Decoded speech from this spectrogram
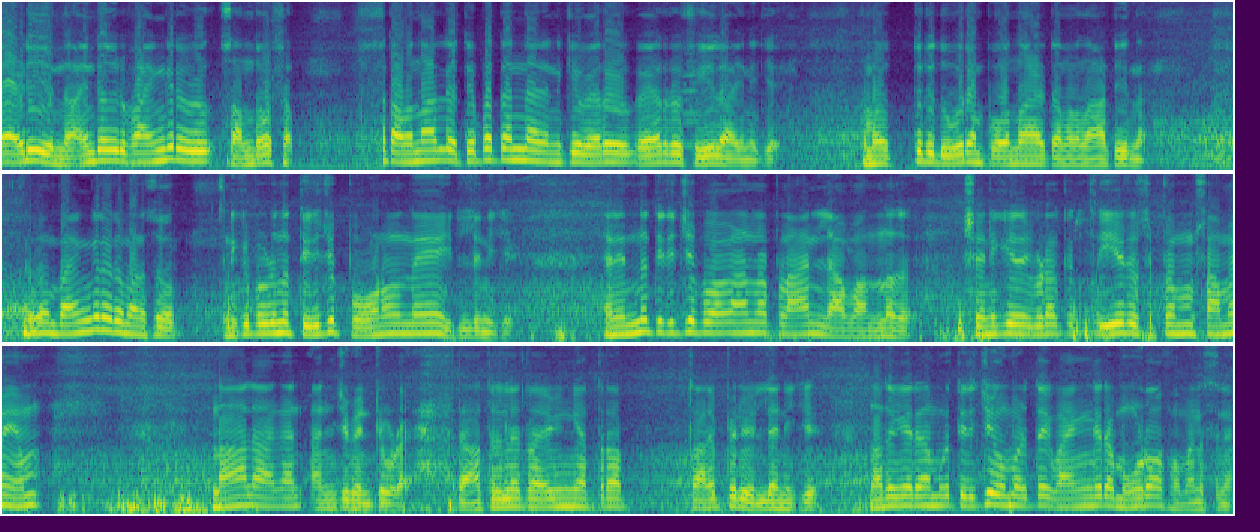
റൈഡ് ചെയ്യുന്ന അതിന്റെ ഒരു ഭയങ്കര ഒരു സന്തോഷം. തമിഴ്നാട്ടിൽ എത്തിയപ്പോൾ തന്നെ എനിക്ക് വേറെ വേറൊരു ഫീലാണ് എനിക്ക്. നമ്മൾ ഒത്തിരി ദൂരം പോകുന്നതായിട്ട് നമ്മുടെ നാട്ടിൽ നിന്ന്. അപ്പം ഭയങ്കര ഒരു മനസ്സ് എനിക്കിപ്പോൾ ഇവിടുന്ന് തിരിച്ച് പോകണമെന്നേ ഇല്ല എനിക്ക്. ഞാൻ ഇന്ന് തിരിച്ച് പോകാനുള്ള പ്ലാനിലാണ് വന്നത്. പക്ഷെ എനിക്ക് ഇവിടെ ഈ ഒരു ഇപ്പം സമയം നാലാകാൻ അഞ്ച് മിനിറ്റ് കൂടെ രാത്രിയിലെ ഡ്രൈവിങ് അത്ര താല്പര്യമില്ല എനിക്ക്. അത് കയറി നമുക്ക് തിരിച്ചു പോകുമ്പോഴത്തേക്ക് ഭയങ്കര മൂഡ് ഓഫാണ് മനസ്സിന്.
